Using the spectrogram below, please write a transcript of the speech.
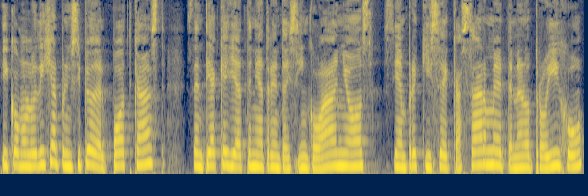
y como lo dije al principio del podcast, sentía que ya tenía 35 años, siempre quise casarme, tener otro hijo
